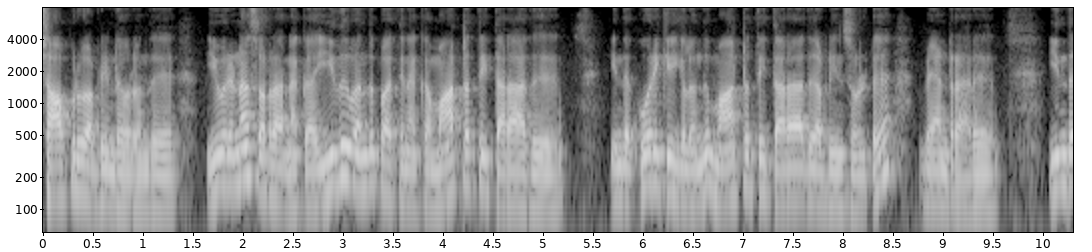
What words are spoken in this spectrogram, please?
ஷாப்ரு அப்படின்றவர் வந்து. இவர் என்ன சொல்கிறாருனாக்கா இது வந்து பார்த்தீங்கன்னாக்கா மாற்றத்தை தராது. இந்த கோரிக்கைகள் வந்து மாற்றத்தை தராது அப்படின்னு சொல்லிட்டு வேண்டுறாரு. இந்த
